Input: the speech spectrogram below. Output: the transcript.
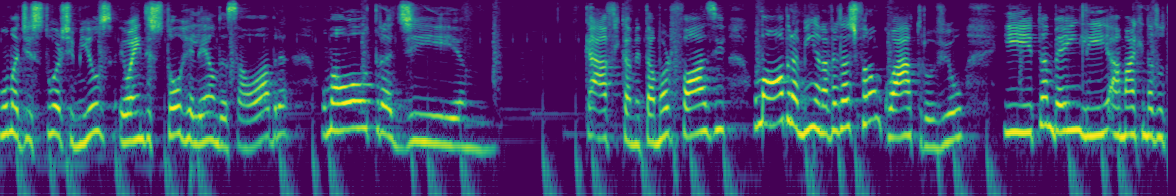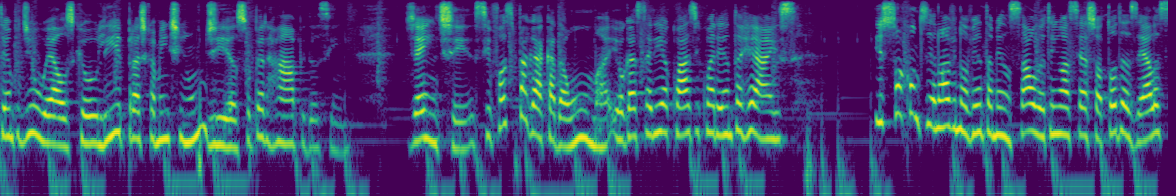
uma de Stuart Mills, eu ainda estou relendo essa obra, uma outra de Kafka Metamorfose, uma obra minha, na verdade foram quatro, viu? E também li A Máquina do Tempo de Wells, que eu li praticamente em um dia, super rápido assim. Gente, se fosse pagar cada uma, eu gastaria quase 40 reais. E só com R$19,90 mensal eu tenho acesso a todas elas,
